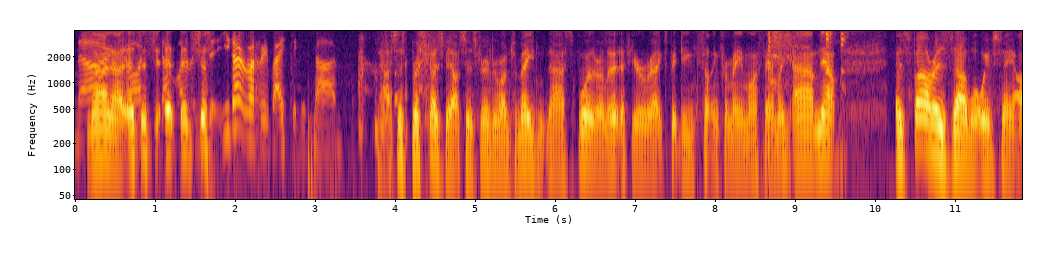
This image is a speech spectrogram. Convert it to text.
no! No, no, it's just, it, it's just. You don't want to be wasting your time. No, it's just Briscoe's vouchers for everyone for me. Nah, spoiler alert if you're uh, expecting something from me and my family. Um, now, as far as uh, what we've seen, I,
